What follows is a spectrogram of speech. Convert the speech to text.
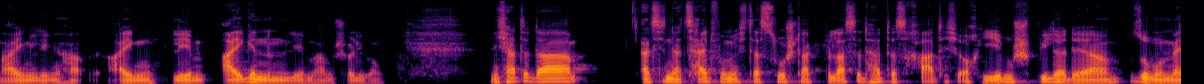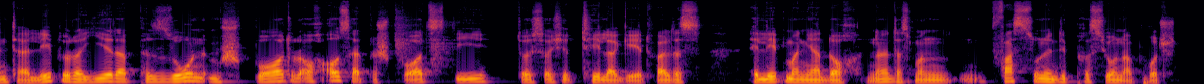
eigenen Leben, eigenen Leben haben. Entschuldigung. Ich hatte da, als in der Zeit, wo mich das so stark belastet hat, das rate ich auch jedem Spieler, der so Momente erlebt oder jeder Person im Sport oder auch außerhalb des Sports, die durch solche Täler geht, weil das erlebt man ja doch, ne, dass man fast so eine Depression abrutscht.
